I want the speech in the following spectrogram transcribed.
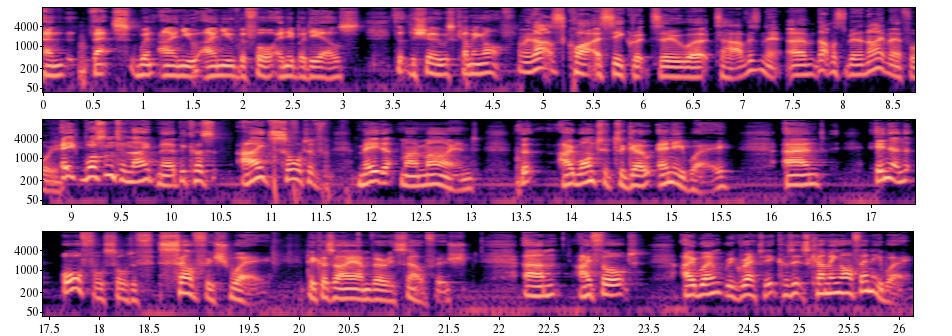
and that's when I knew, I knew before anybody else that the show was coming off. I mean, that's quite a secret to uh, to have, isn't it? Um, that must have been a nightmare for you. It wasn't a nightmare because I'd sort of made up my mind that I wanted to go anyway. And in an awful sort of selfish way, because I am very selfish, um, I thought I won't regret it because it's coming off anyway.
